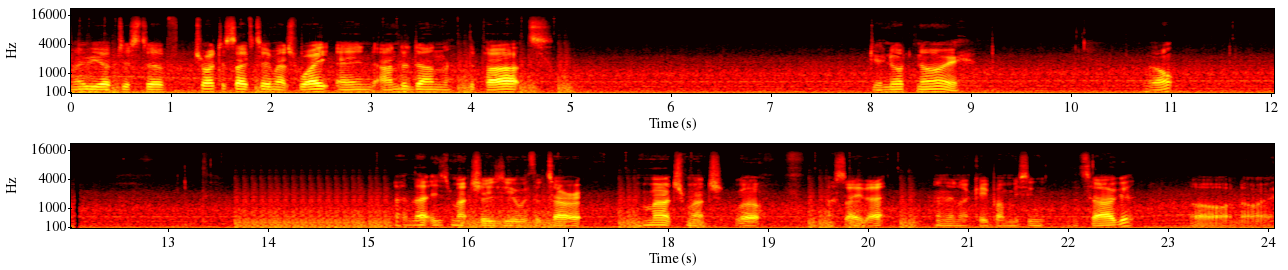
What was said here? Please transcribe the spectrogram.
Maybe I've just uh, tried to save too much weight and underdone the parts. Do not know. Well, And that is much easier with the turret. Much, much, well, I say that, and then I keep on missing the target. Oh no.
